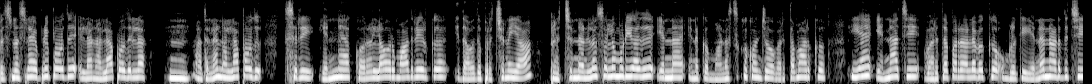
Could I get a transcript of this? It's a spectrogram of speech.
பிஸ்னஸ்லாம் எப்படி போகுது? எல்லாம் நல்லா போகுதுல்ல? ம் அதெல்லாம் நல்லா போகுது. சரி என்ன குரல்லாம் ஒரு மாதிரி இருக்கு? ஏதாவது பிரச்சனையா? பிரச்சனைலாம் சொல்ல முடியாது. என்ன எனக்கு மனசுக்கு கொஞ்சம் வருத்தமாக இருக்கு. ஏன்? என்னாச்சு? வருத்தப்படுற அளவுக்கு உங்களுக்கு என்ன நடந்துச்சு?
